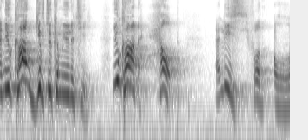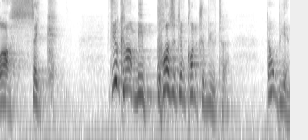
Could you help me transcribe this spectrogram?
and you can't give to community, you can't help, at least for Allah's sake. If you can't be positive contributor, don't be a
